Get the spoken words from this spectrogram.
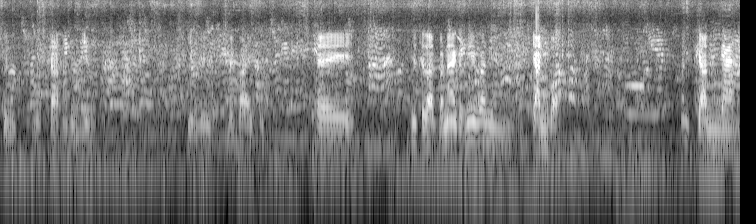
เป็นลูกค้าให้เป็นยิ้มยิ้มเลยบายๆครับไอ้อยู่ตลาดบ้านนาก็มีวันจันทร์บอกวันจันทร์จันทร์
